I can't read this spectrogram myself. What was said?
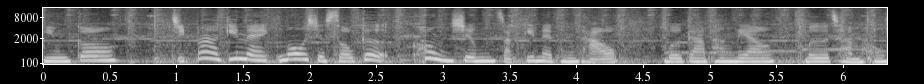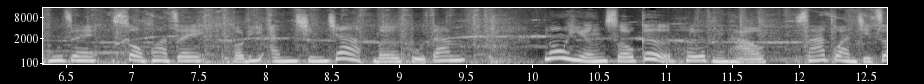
香菇，一百斤的五色蔬果，抗性十斤的汤头，无加香料，无掺防腐剂、塑化剂，让你安心吃，无负担。五行蔬果好汤头，三罐一组，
